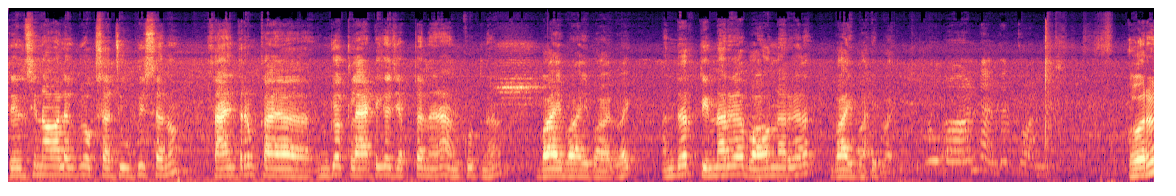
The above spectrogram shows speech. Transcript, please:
తెలిసిన వాళ్ళకి ఒకసారి చూపిస్తాను. సాయంత్రం ఇంకా క్లారిటీగా చెప్తానని అనుకుంటున్నాను బాయ్ బాయ్ బాయ్ బాయ్. అందరు తిన్నారుగా బాగున్నారు కదా? Bye bye bye. ఎవరు?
